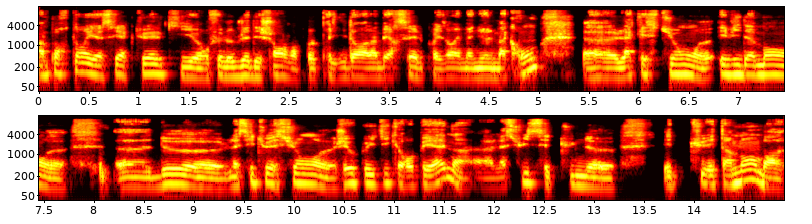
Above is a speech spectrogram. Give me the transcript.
importants et assez actuels qui ont fait l'objet d'échanges entre le président Alain Berset et le président Emmanuel Macron. la question évidemment de la situation géopolitique européenne. La Suisse est un membre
